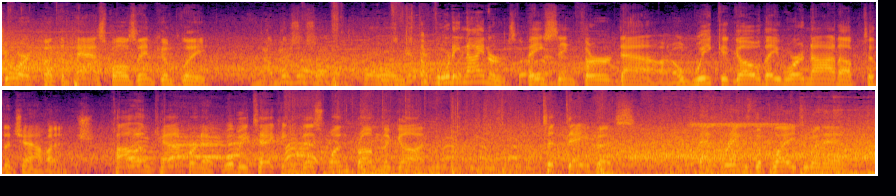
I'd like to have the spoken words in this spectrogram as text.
short, but the pass falls incomplete. The 49ers facing third down. A week ago, they were not up to the challenge. Colin Kaepernick will be taking this one from the gun to Davis. That brings the play to an end.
